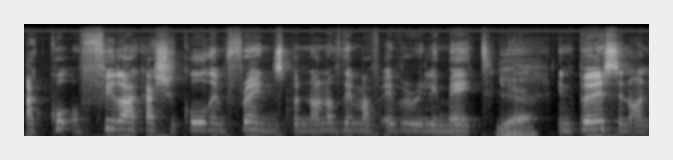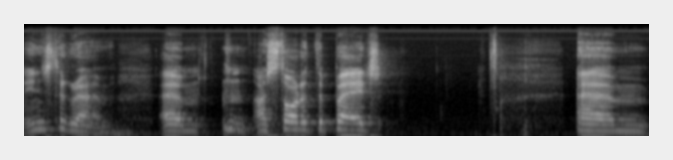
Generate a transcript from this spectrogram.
I call, feel like I should call them friends, but none of them I've ever really met Yeah. in person on Instagram. Um, I started the page um,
